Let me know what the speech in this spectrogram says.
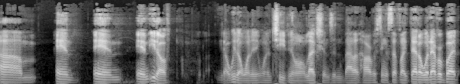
Um, and, and, and, you know, you know, we don't want anyone cheating on elections and ballot harvesting and stuff like that or whatever. But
